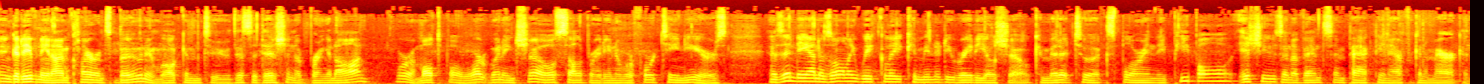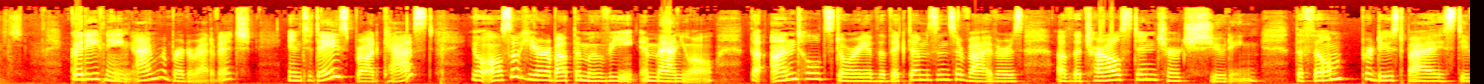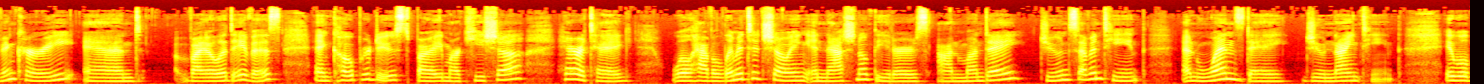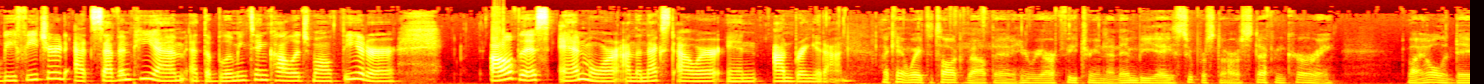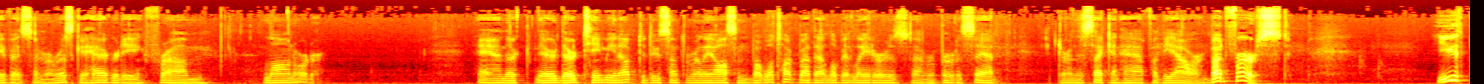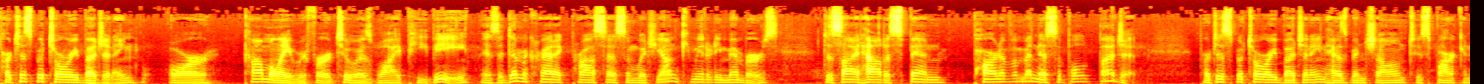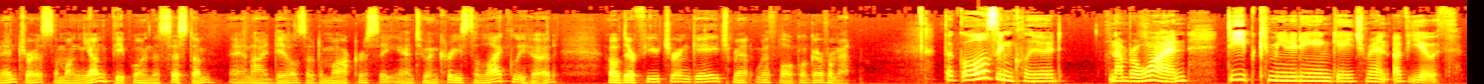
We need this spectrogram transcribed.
And good evening. I'm Clarence Boone, and welcome to this edition of Bring It On. We're a multiple award winning show celebrating over 14 years as Indiana's only weekly community radio show committed to exploring the people, issues, and events impacting African Americans. Good evening. I'm Roberta Radovich. In today's broadcast, you'll also hear about the movie Emanuel, the untold story of the victims and survivors of the Charleston church shooting. The film, produced by Stephen Curry and Viola Davis and co produced by Mariska Hargitay, will have a limited showing in national theaters on Monday, June 17th, and Wednesday, June 19th. It will be featured at 7 p.m. at the Bloomington College Mall Theater. All this and more on the next hour in On Bring It On. I can't wait to talk about that. Here we are featuring an NBA superstar, Stephen Curry, Viola Davis, and Mariska Hargitay from Law and Order. And they're they're they're teaming up to do something really awesome. But we'll talk about that a little bit later, as uh, Roberta said during the second half of the hour. But first, youth participatory budgeting, or commonly referred to as YPB, is a democratic process in which young community members decide how to spend part of a municipal budget. Participatory budgeting has been shown to spark an interest among young people in the system and ideals of democracy and to increase the likelihood of their future engagement with local government. The goals include number one, deep community engagement of youth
